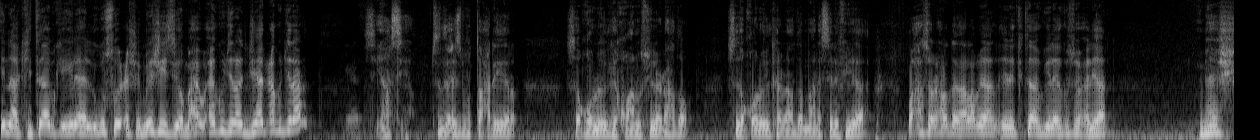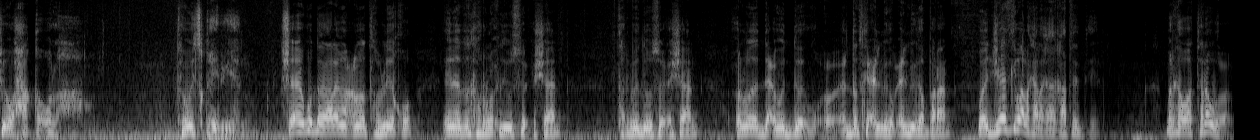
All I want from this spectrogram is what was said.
inaa kitaabka ilaah lagu soo cesho meeshiisii waxay ku jiraan jihaad maxay ku jiraan? Siyaasiya. Sida xisbu taxriir sida qolooyinka ikhwaan muslimin la dhahdo sida qolooyinka dhahdo maara salafiyada waxaasoo dhan u dagaalamayaan inay kitaabka ilahi ku soo celiyaan. Meeshii uu xaqa u lahaa. Ka way isqeybiyeen shay ay ku dagaalamayaan culimada tabliiqu inay dadka ruuxdii u soo ceshaan tarbiyadda u soo ceshaan culimada dacwadda dadka cilmiga baraan. Waa jihaadkii baa la kala qaaqaatay dee. Marka waa tanawuc.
